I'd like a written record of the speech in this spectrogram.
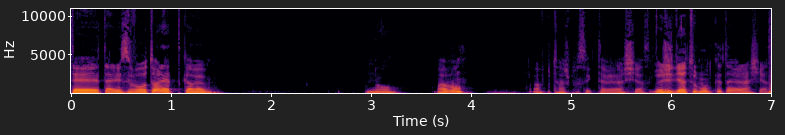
T'es allé souvent aux toilettes quand même. Non. Ah bon? Oh putain, je pensais que t'avais la chiasse. Mais j'ai dit à tout le monde que t'avais la chiasse.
